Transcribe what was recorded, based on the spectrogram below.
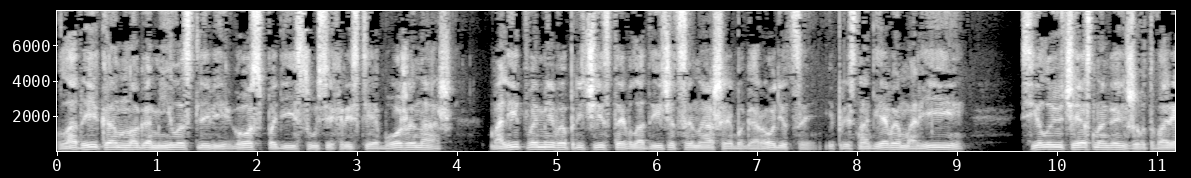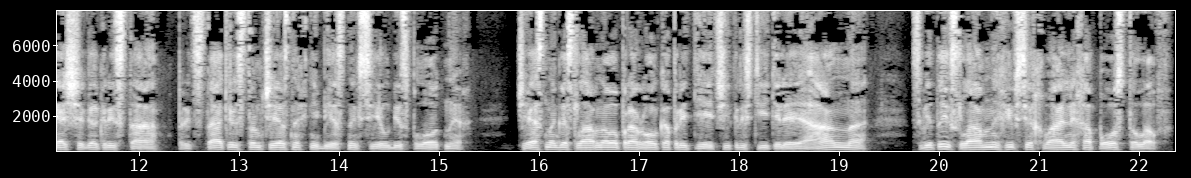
Владыка многомилостливый, Господи Иисусе Христе, Боже наш, молитвами во пречистой владычице нашей Богородицы и Преснодевы Марии, силою честного и животворящего креста, предстательством честных небесных сил бесплотных, честного славного пророка предтечи крестителя Иоанна, святых славных и всехвальных апостолов,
